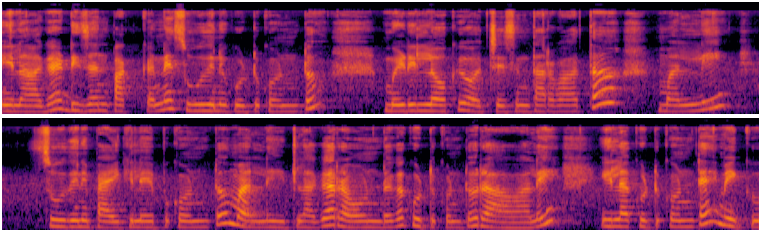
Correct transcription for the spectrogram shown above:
ఇలాగా డిజైన్ పక్కనే సూదిని కుట్టుకుంటూ మిడిల్లోకి వచ్చేసిన తర్వాత మళ్ళీ సూదిని పైకి లేపుకుంటూ మళ్ళీ ఇట్లాగా రౌండ్గా కుట్టుకుంటూ రావాలి. ఇలా కుట్టుకుంటే మీకు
